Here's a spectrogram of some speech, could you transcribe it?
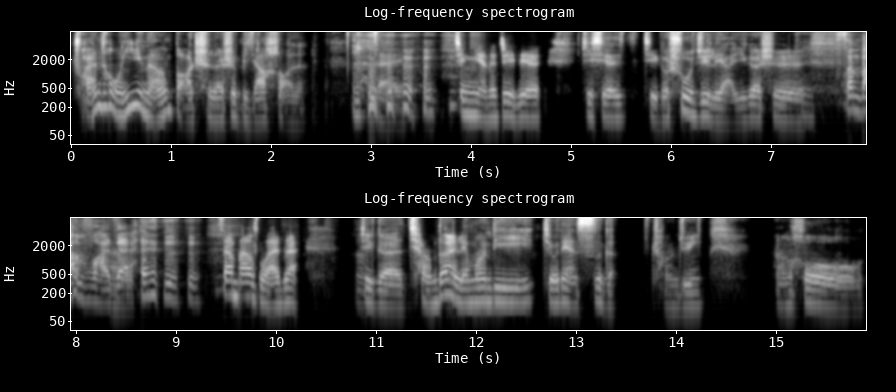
传统异能保持的是比较好的，在 今年的这些这些几个数据里啊，一个是三板斧还在，三板斧还在，这个抢断联盟第一九点四个场均，然后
